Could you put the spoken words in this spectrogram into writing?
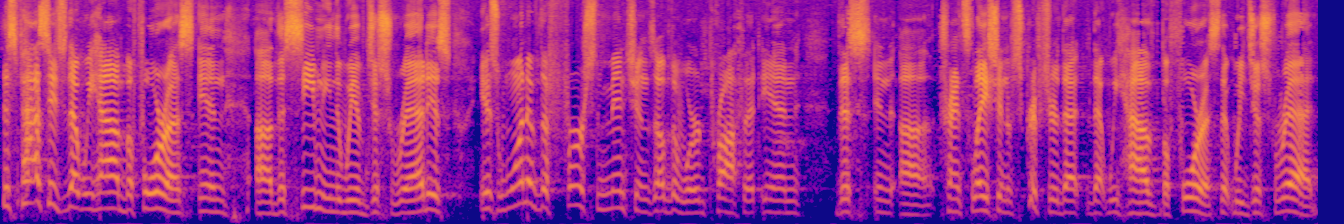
This passage that we have before us in uh, this evening that we have just read is, is one of the first mentions of the word prophet in this in, uh, translation of Scripture that, that we have before us, that we just read.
